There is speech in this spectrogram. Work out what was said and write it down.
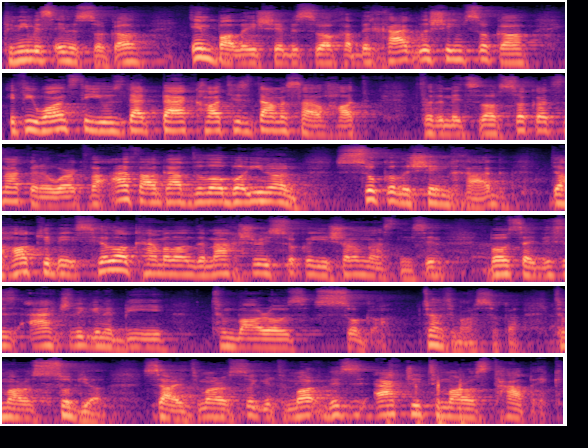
Penimis in a sukkah. In sukkah. If he wants to use that back hut, his domicile hut, for the mitzvah of sukkah, it's not going to work. Va'afal gavdalo ba'inon sukkah l'shem chag. The the. Both say this is actually going to be tomorrow's sukkah. Tomorrow's sukkah. Tomorrow's sugya. Sorry, tomorrow's sugya. Tomorrow. This is actually tomorrow's topic.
